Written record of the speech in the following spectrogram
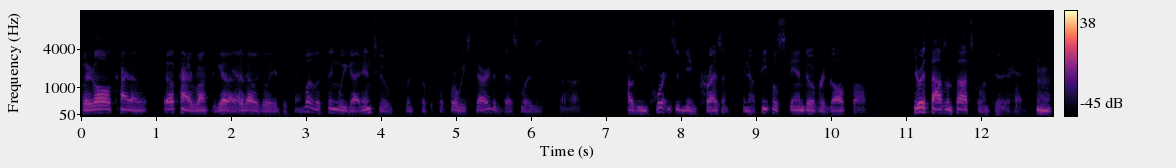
But it all kind of, it all kind of runs together. I Yeah. thought that was really interesting. Well, the thing we got into, but bef- before we started this was, uh, how the importance of being present, you know, people stand over a golf ball. There are a thousand thoughts going through their head. Mhm.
